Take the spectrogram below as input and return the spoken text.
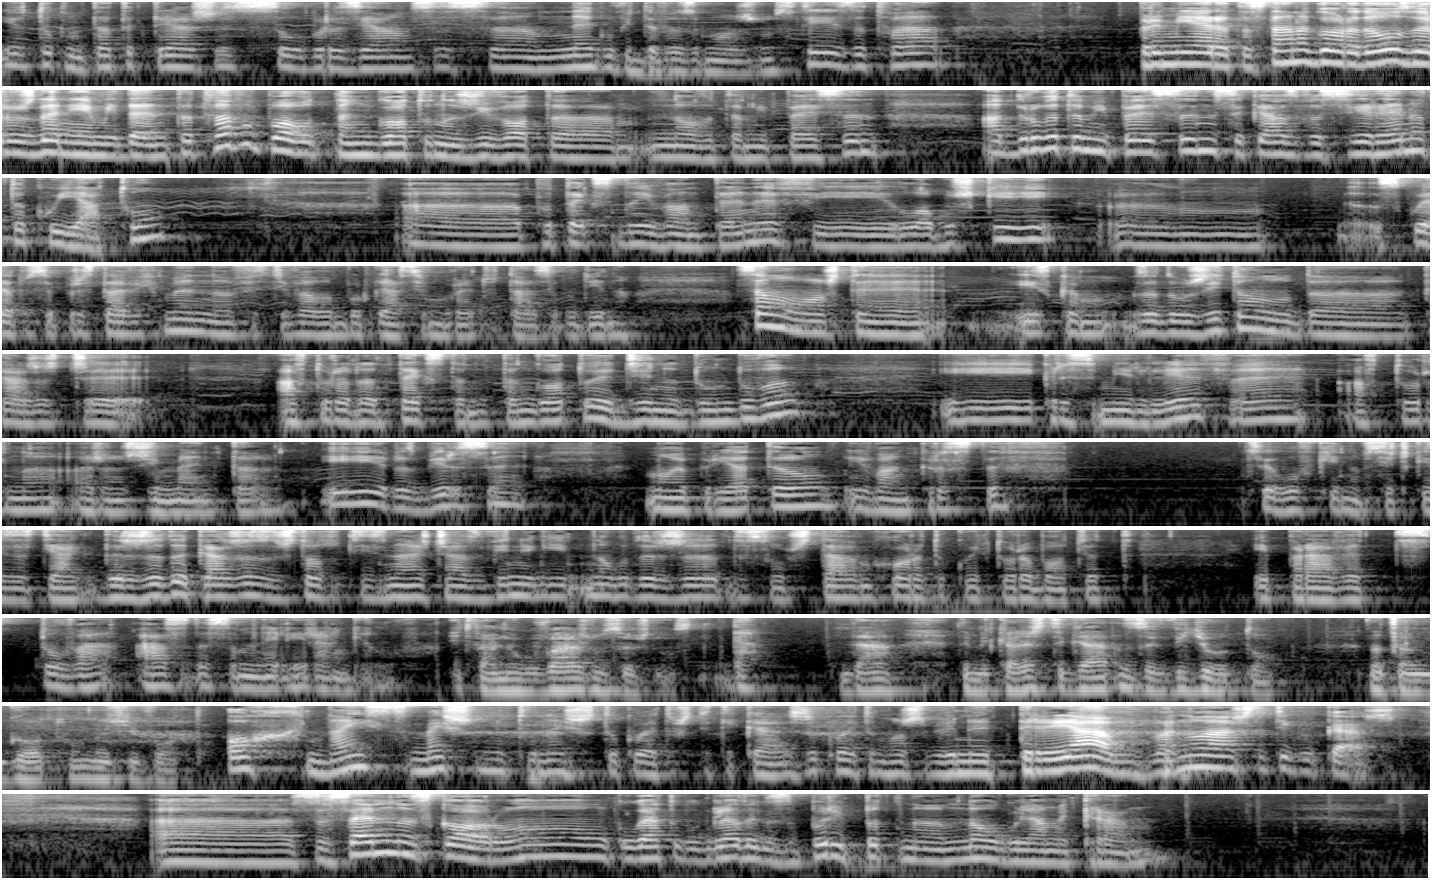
И от тук нататък трябваше да се съобразявам с а, неговите възможности и затова Премиерата стана горе-долу за рождения ми ден. Та това по повод тангото на живота, новата ми песен. А другата ми песен се казва Сирената, която а, по текст на Иван Тенев и Лобушки, а, с която се представихме на фестивала Бургас и морето тази година. Само още искам задължително да кажа, че автора на текста на тангото е Джина Дундова и Красимир Илиев е автор на аранжимента. И разбира се, моят приятел Иван Кръстев, целувки на всички за тях. Държа да кажа, защото ти знаеш, че аз винаги много държа да съобщавам хората, които работят и правят това, аз да съм Нели Рангелова. И това е много важно всъщност. Да. Да, да ми кажеш сега за видеото на тангото на живота. Ох, най-смешното нещо, което ще ти кажа, което може би не трябва, но аз ще ти го кажа. А, съвсем наскоро, когато го гледах за първи път на много голям екран,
